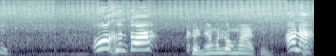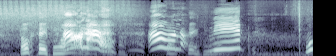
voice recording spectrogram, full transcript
สิ โอ้ขึ้นตัวขึ้นยังมันลงมาติเอาน่ะเอาใครหัวเอาน่ะเอาเอาน่ะใครหัววีดอู้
